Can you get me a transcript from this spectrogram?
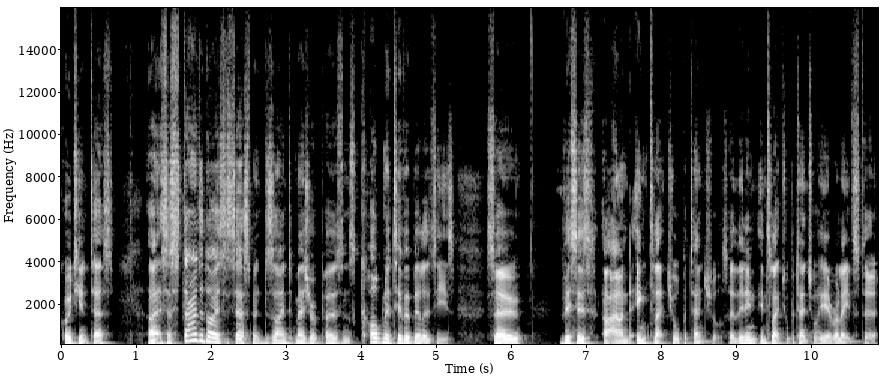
Quotient test. Uh, it's a standardized assessment designed to measure a person's cognitive abilities. So this is uh, and intellectual potential. So the in- intellectual potential here relates to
